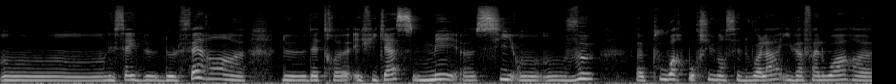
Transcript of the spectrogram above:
on, essaye de, le faire, hein, d'être efficace, mais si on veut euh, pouvoir poursuivre dans cette voie-là, il va falloir euh,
